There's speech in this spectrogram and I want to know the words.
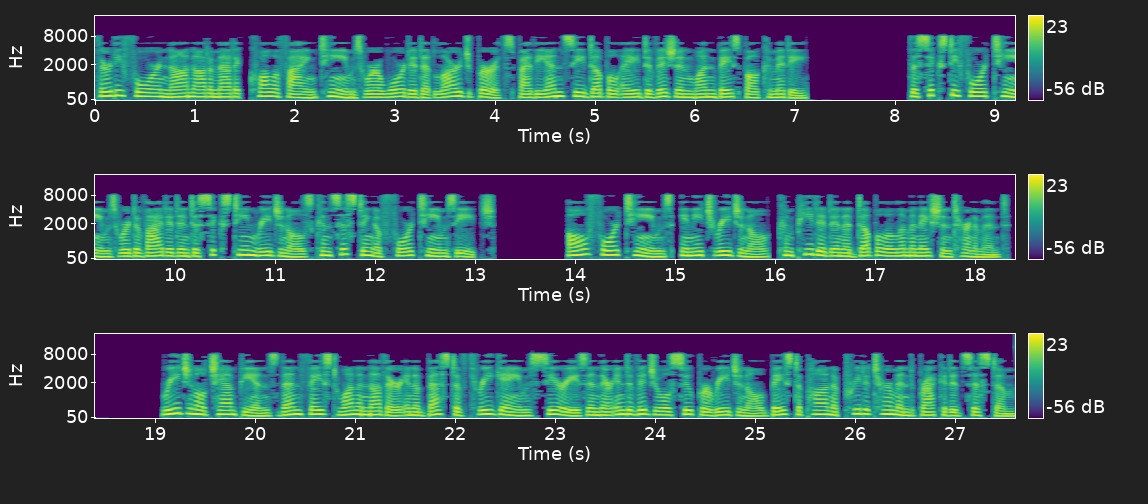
34 non-automatic qualifying teams were awarded at-large berths by the NCAA Division I Baseball Committee. The 64 teams were divided into 16 regionals consisting of four teams each. All four teams, in each regional, competed in a double elimination tournament. Regional champions then faced one another in a best-of-three games series in their individual super regional based upon a predetermined bracketed system.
